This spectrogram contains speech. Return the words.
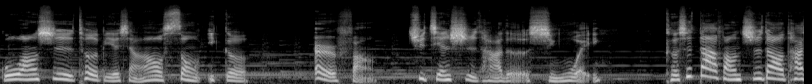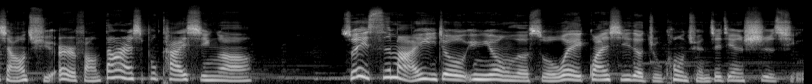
国王是特别想要送一个二房去监视他的行为。可是大房知道他想要娶二房，当然是不开心啊。所以司马懿就运用了所谓关系的主控权这件事情，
